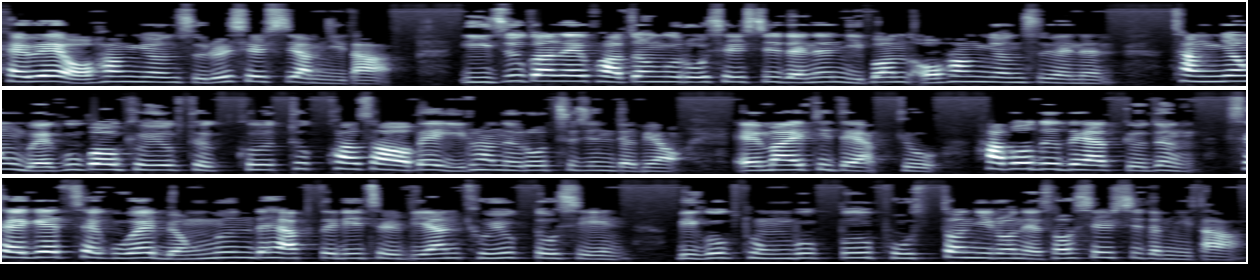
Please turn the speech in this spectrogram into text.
해외 어학연수를 실시합니다. 2주간의 과정으로 실시되는 이번 어학연수에는 창녕 외국어 교육 특구 특화 사업의 일환으로 추진되며 MIT 대학교, 하버드 대학교 등 세계 최고의 명문 대학들이 즐비한 교육 도시인 미국 동북부 보스턴 일원에서 실시됩니다.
